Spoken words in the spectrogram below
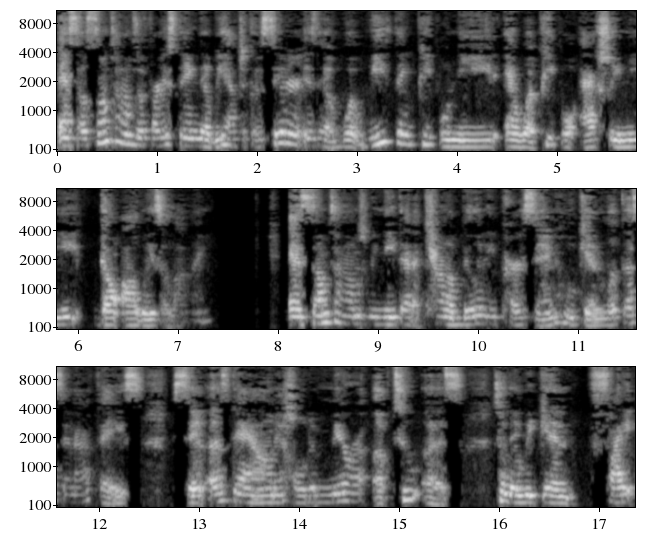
And so sometimes the first thing that we have to consider is that what we think people need and what people actually need don't always align. And sometimes we need that accountability person who can look us in our face, sit us down, and hold a mirror up to us so that we can fight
